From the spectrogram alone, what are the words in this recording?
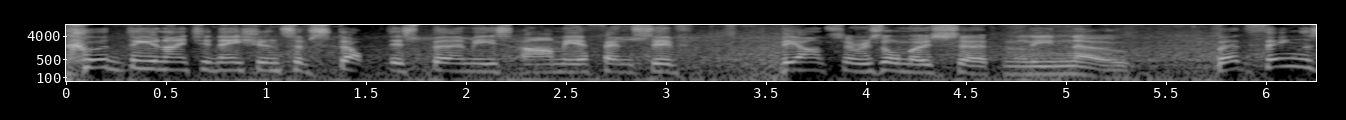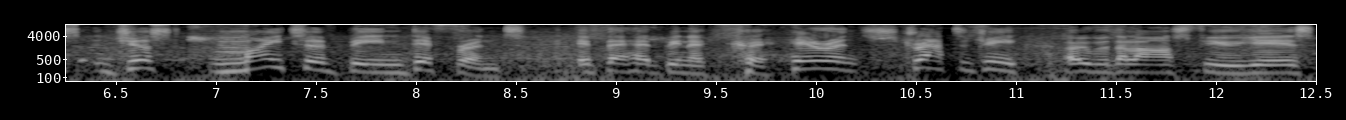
Could the United Nations have stopped this Burmese army offensive? The answer is almost certainly no. But things just might have been different if there had been a coherent strategy over the last few years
